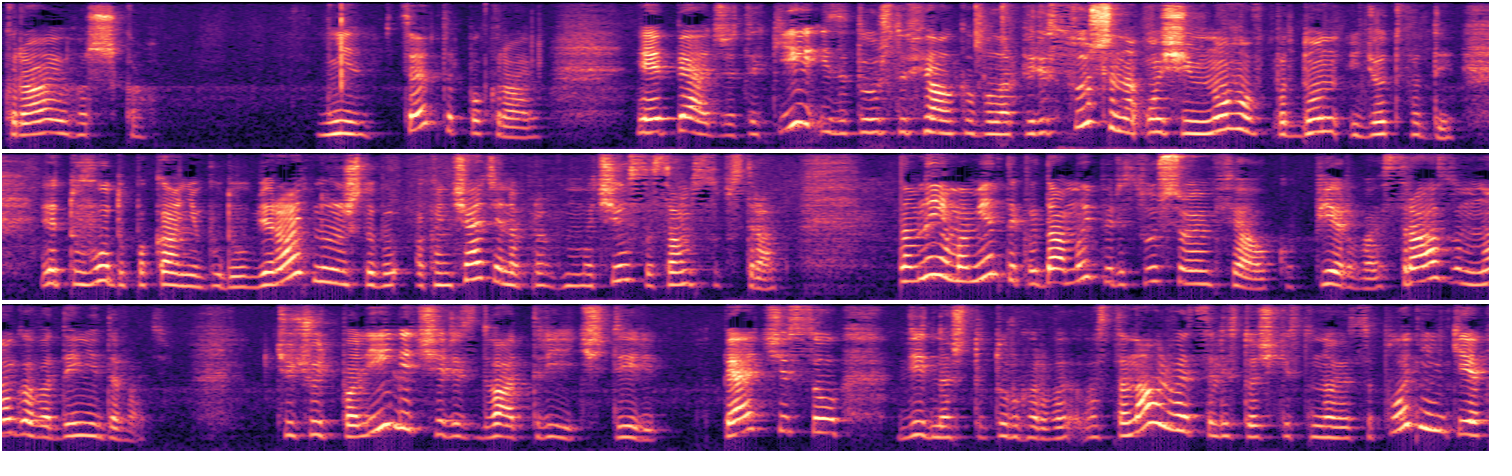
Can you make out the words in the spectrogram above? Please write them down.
краю горшка. Не в центр, по краю. И опять же таки, из-за того, что фиалка была пересушена, очень много в поддон идет воды. Эту воду пока не буду убирать, нужно, чтобы окончательно промочился сам субстрат. Основные моменты, когда мы пересушиваем фиалку. Первое, сразу много воды не давать. Чуть-чуть полили, через 2, 3, 4, 5 часов. Видно, что тургор восстанавливается, листочки становятся плотненькие.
